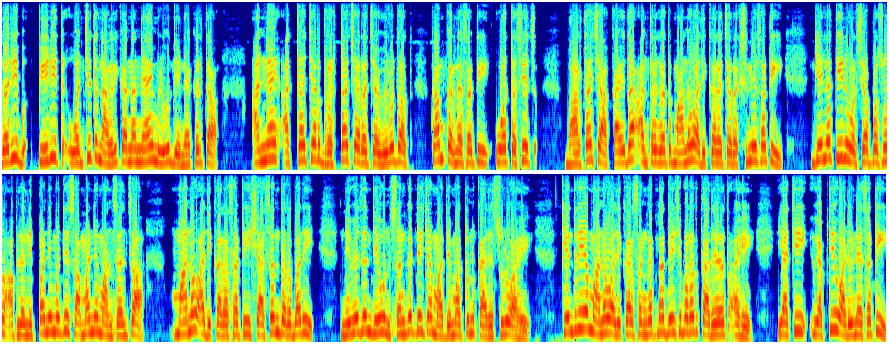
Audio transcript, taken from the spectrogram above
गरीब पीडित वंचित नागरिकांना न्याय मिळवून देण्याकरिता अन्याय अत्याचार भ्रष्टाचाराच्या विरोधात काम करण्यासाठी व तसेच भारताच्या कायदा अंतर्गत मानव अधिकाराच्या रक्षणेसाठी गेल्या तीन वर्षापासून आपल्या निप्पाणीमध्ये सामान्य माणसांचा मानव अधिकारासाठी शासन दरबारी निवेदन देऊन संघटनेच्या माध्यमातून कार्य सुरू आहे. केंद्रीय मानव अधिकार संघटना देशभरात कार्यरत आहे. याची व्याप्ती वाढविण्यासाठी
